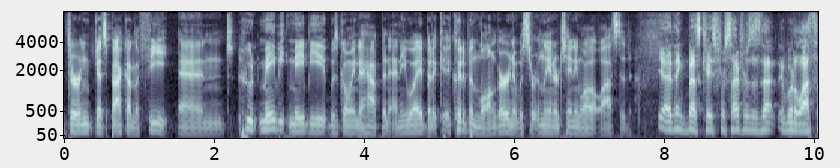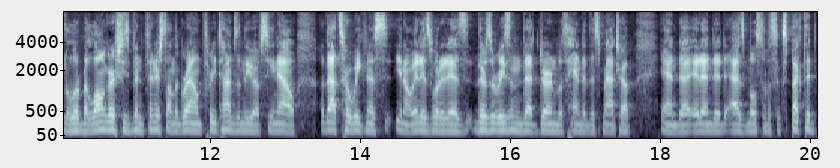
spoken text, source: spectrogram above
Dern gets back on the feet, and who maybe maybe it was going to happen anyway, but it, it could have been longer, and it was certainly entertaining while it lasted. Yeah, I think best case for Cifers is that it would have lasted a little bit longer. She's been finished on the ground three times in the UFC now. That's her weakness. You know, it is what it is. There's a reason that Dern was handed this matchup, and uh, it ended as most of us expected.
